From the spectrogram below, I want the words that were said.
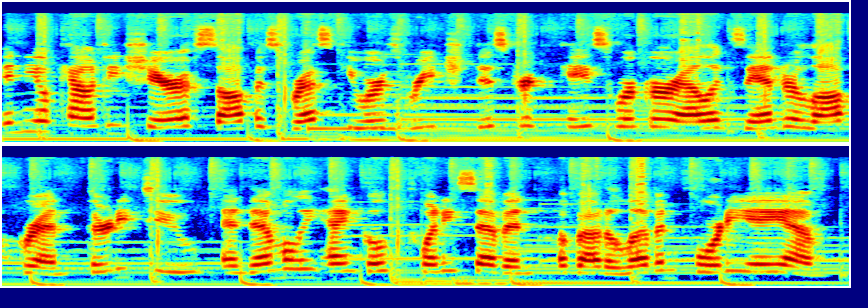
Inyo County Sheriff's Office rescuers reached district caseworker Alexander Lofgren, 32, and Emily Henkel, 27, about 11:40 a.m.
